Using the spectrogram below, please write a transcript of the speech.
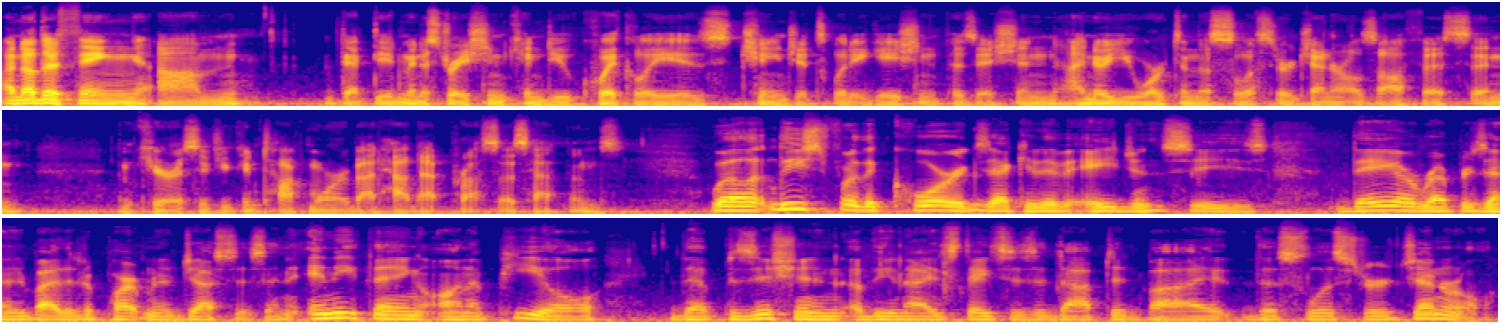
Another thing um, that the administration can do quickly is change its litigation position. I know you worked in the Solicitor General's office, and I'm curious if you can talk more about how that process happens. Well, at least for the core executive agencies, they are represented by the Department of Justice, and anything on appeal the position of the United States is adopted by the Solicitor General.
